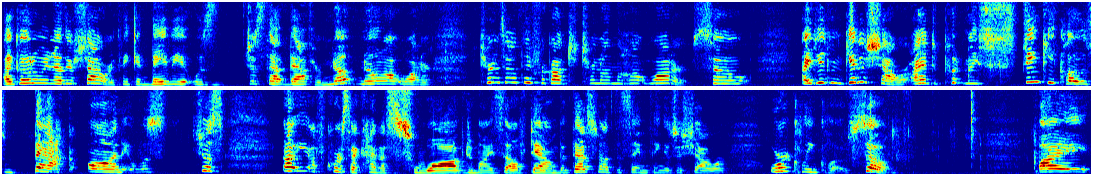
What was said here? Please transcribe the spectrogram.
I go to another shower thinking maybe it was just that bathroom. Nope, no hot water. Turns out they forgot to turn on the hot water. So I didn't get a shower. I had to put my stinky clothes back on. It was just, I, of course, I kind of swabbed myself down, but that's not the same thing as a shower or clean clothes. So I,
